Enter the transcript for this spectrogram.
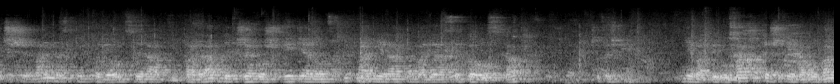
otrzymali następujący radni. Pan radny Grzegorz Wiedzianowski, Pani radna Maria Sokołowska. Czy ktoś nie ma tych uwag? Też nie ma uwag.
